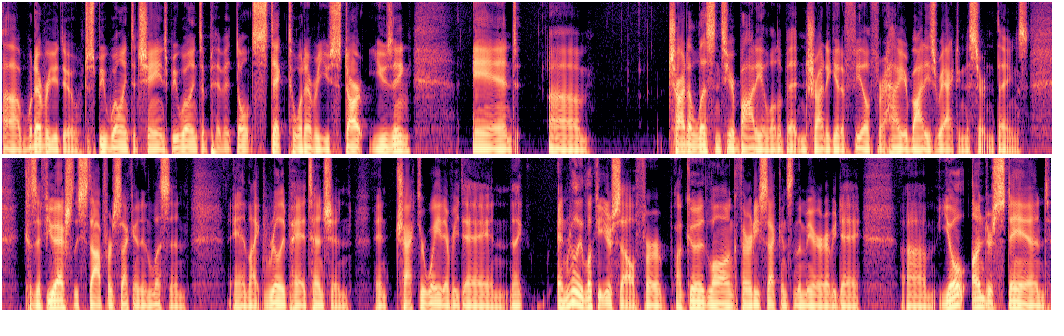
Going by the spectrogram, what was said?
uh, whatever you do, just be willing to change, be willing to pivot. Don't stick to whatever you start using, and um, try to listen to your body a little bit and try to get a feel for how your body's reacting to certain things. Because if you actually stop for a second and listen, and like really pay attention and track your weight every day and like and really look at yourself for a good long 30 seconds in the mirror every day, um, you'll understand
